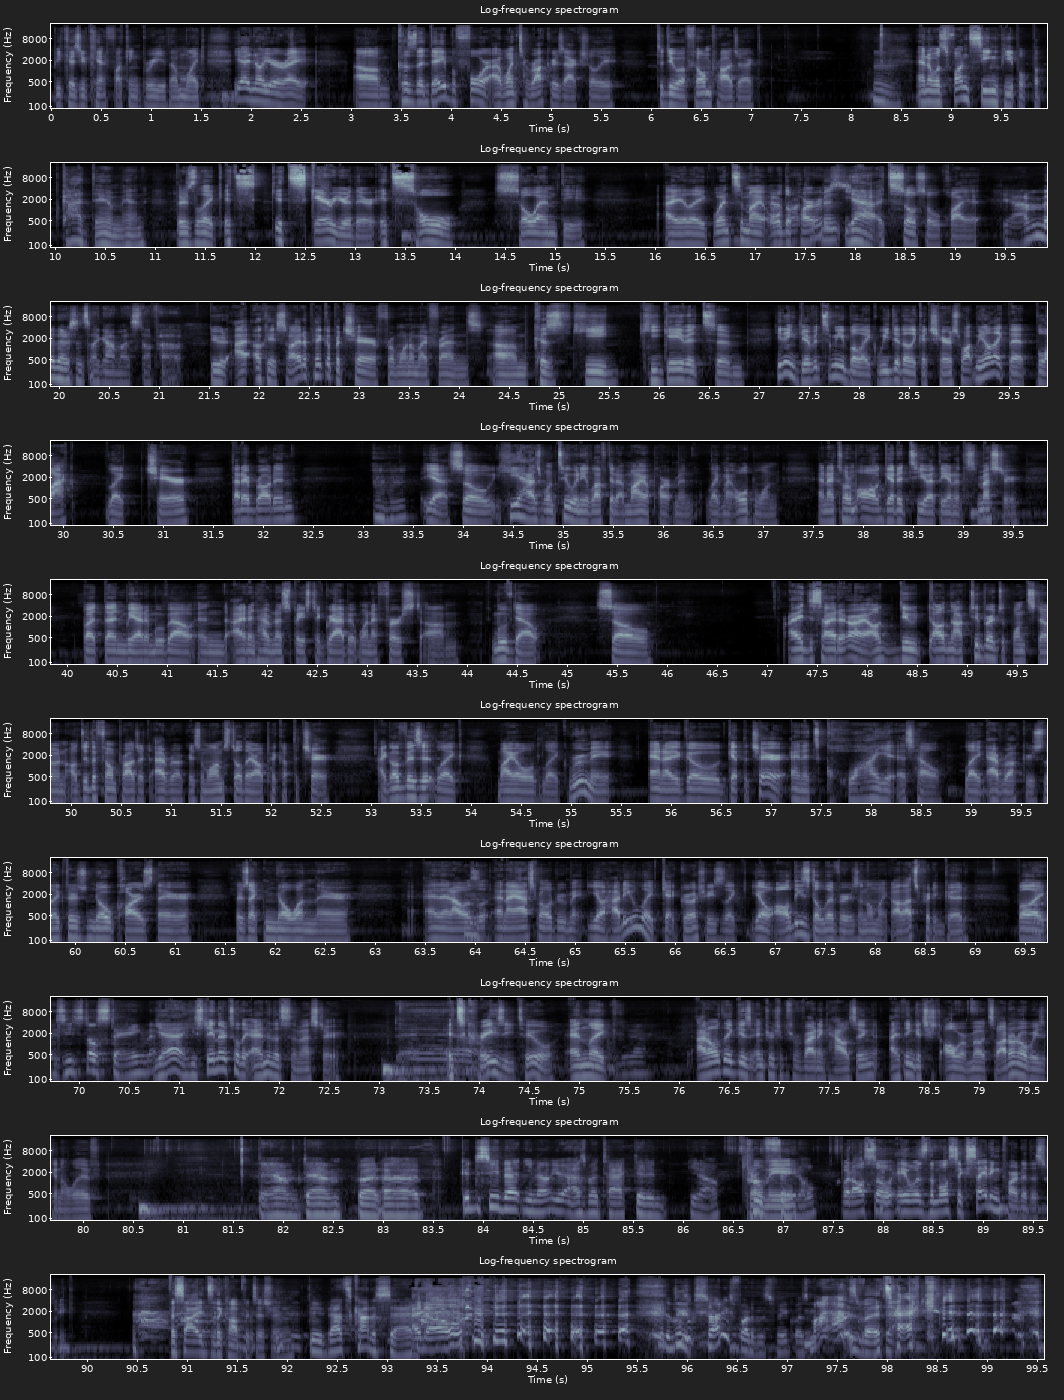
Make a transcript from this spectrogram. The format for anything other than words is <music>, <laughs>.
because you can't fucking breathe." I'm like, "Yeah, no, you're right." Um, cause the day before I went to Rutgers actually to do a film project, and it was fun seeing people. But goddamn, man, there's like it's it's scarier there. It's so so empty. I like went to my old apartment. Yeah, it's so so quiet. Yeah, I haven't been there since I got my stuff out. Dude, I okay, so I had to pick up a chair from one of my friends, um, cause he he gave it to he didn't give it to me, but like we did a, like a chair swap. You know, like that black like chair that I brought in. Mm-hmm. Yeah, so he has one too, and he left it at my apartment, like my old one. And I told him, "Oh, I'll get it to you at the end of the semester." But then we had to move out, and I didn't have enough space to grab it when I first um, moved out. So I decided, all right, I'll do, I'll knock two birds with one stone. I'll do the film project at Rutgers, and while I'm still there, I'll pick up the chair. I go visit like my old like roommate, and I go get the chair, and it's quiet as hell, like at Rutgers. Like there's no cars there, there's like no one there. And then I was, and I asked my old roommate, "Yo, how do you like get groceries?" Like, "Yo, all these delivers," and I'm like, "Oh, that's pretty good." But like, Is he still staying there? yeah, he's staying there till the end of the semester. Damn. It's crazy too, and like, Yeah. I don't think his internship's providing housing. I think it's just all remote, so I don't know where he's gonna live. Damn, damn. But uh, good to see that you know your asthma attack didn't you know Kill me. fatal. But also, it was the most exciting part of this week, besides the competition. <laughs> Dude, that's kind of sad. I know. <laughs> the most exciting part of this week was my asthma. asthma attack. <laughs>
